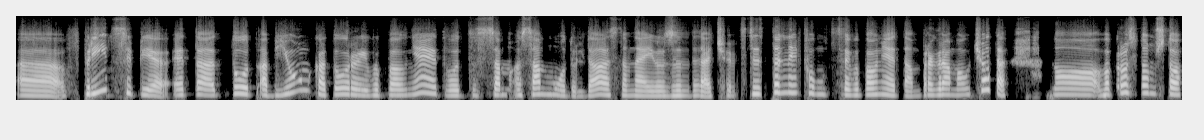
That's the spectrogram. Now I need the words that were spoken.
А, в принципе, это тот объем, который выполняет вот сам, сам модуль, да, основная его задача. Все остальные функции выполняет там программа учета, но вопрос в том, что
